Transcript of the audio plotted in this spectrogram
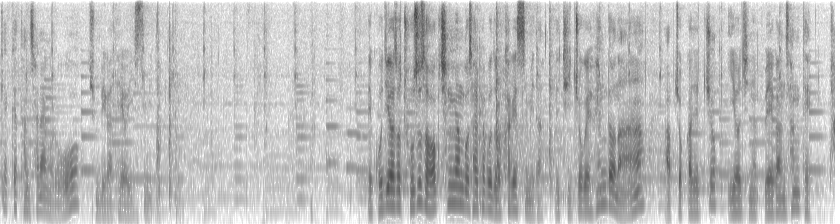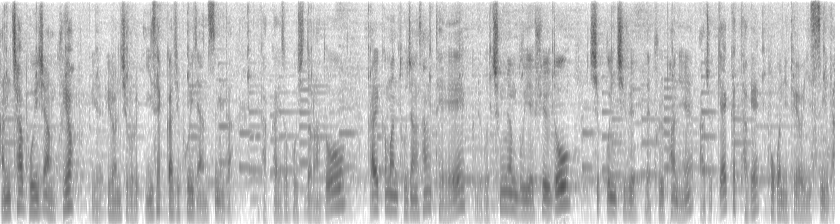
깨끗한 차량으로 준비가 되어 있습니다. 네, 곧 이 어서 조수석 측면부 살펴보도록 하겠습니다. 네, 뒤쪽의 휀더나 앞쪽까지 쭉 이어지는 외관 상태 단차 보이지 않고요. 이- 이런 식으로 이색까지 보이지 않습니다. 네, 가까이서 보시더라도 깔끔한 도장 상태 그리고 측면 부위의 휠도 19인치 휠, 네, 불판일 아주 깨끗하게 복원이 되어 있습니다.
